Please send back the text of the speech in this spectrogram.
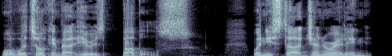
What we're talking about here is bubbles. When you start generating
